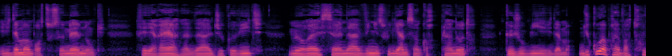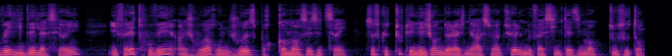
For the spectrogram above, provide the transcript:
Évidemment, on pense tous au même, donc Federer, Nadal, Djokovic, Murray, Serena, Venus Williams et encore plein d'autres que j'oublie évidemment. Du coup, après avoir trouvé l'idée de la série, il fallait trouver un joueur ou une joueuse pour commencer cette série. Sauf que toutes les légendes de la génération actuelle me fascinent quasiment tous autant.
